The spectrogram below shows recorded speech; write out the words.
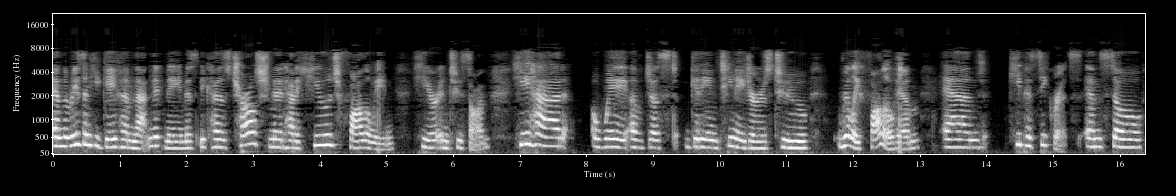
And the reason he gave him that nickname is because Charles Schmid had a huge following here in Tucson. He had a way of just getting teenagers to really follow him and keep his secrets. And so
